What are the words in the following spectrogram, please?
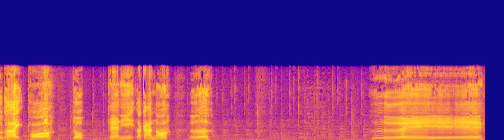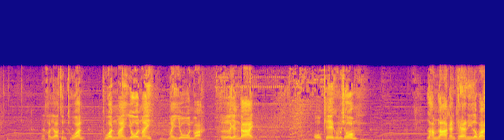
สุดท้าย พอจบแค่นี้ละกันเนาะเออเฮ้ยไหนขอยอดทวนทวนทวนไหมโยนไหมไม่โยนว่ะ เออยังได้ โอเคคุณผู้ชมลำลากันแค่นี้แล้ววะ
